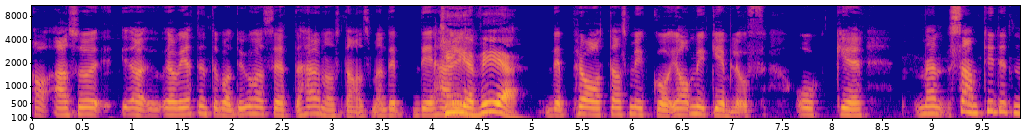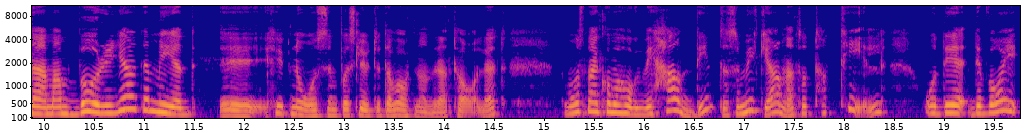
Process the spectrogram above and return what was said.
Ja, alltså jag, jag, vet inte vad du har sett det här någonstans men det, det här TV! Är, det pratas mycket och ja, mycket är bluff. Och, eh, men samtidigt när man började med eh, hypnosen på slutet av 1800-talet då måste man komma ihåg att vi hade inte så mycket annat att ta till. Och det, det var i,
